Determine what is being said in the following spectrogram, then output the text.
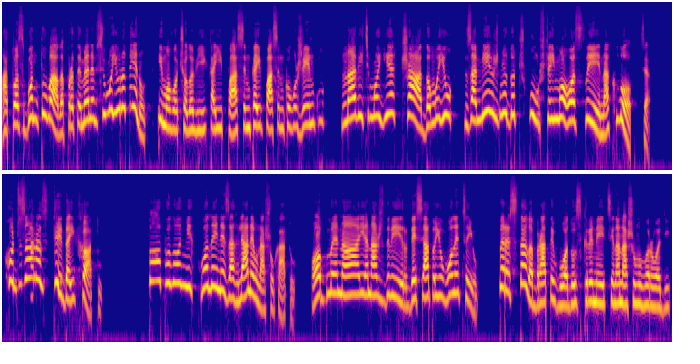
А то збунтувала проти мене всю мою родину, і мого чоловіка, і пасенка, і пасенкову жінку, навіть моє чадо, мою заміжню дочку ще й мого сина, хлопця. Хоч зараз кидай хату. То було ніколи не загляне в нашу хату. Обминає наш двір десятою вулицею, перестала брати воду з криниці на нашому городі.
